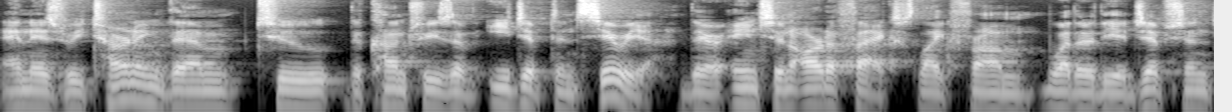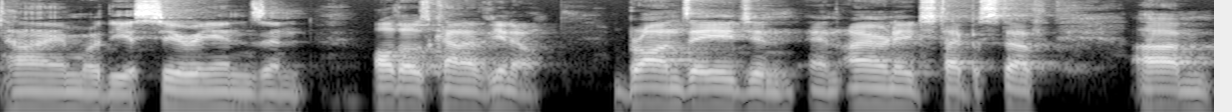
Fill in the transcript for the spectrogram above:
and is returning them to the countries of Egypt and Syria. They're ancient artifacts, like from whether the Egyptian time or the Assyrians and all those kind of, you know, Bronze Age and, and Iron Age type of stuff, um,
